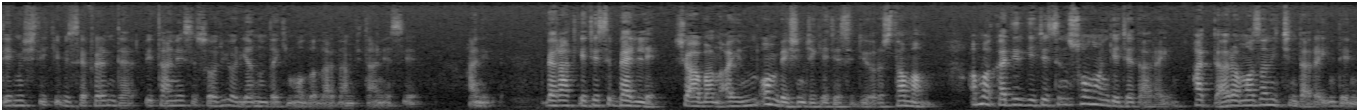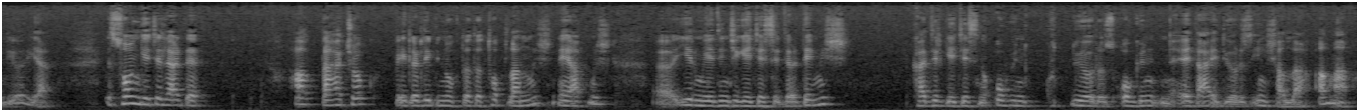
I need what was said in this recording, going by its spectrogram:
Demişti ki bir seferinde bir tanesi soruyor yanındaki mollalardan bir tanesi. Hani Berat gecesi belli. Şaban ayının 15. gecesi diyoruz tamam. Ama Kadir gecesini son 10 gecede arayın. Hatta Ramazan içinde arayın deniliyor ya. E son gecelerde halk daha çok belirli bir noktada toplanmış. Ne yapmış? e, 27. gecesidir demiş. Kadir gecesini o gün kutluyoruz, o gün eda ediyoruz inşallah ama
